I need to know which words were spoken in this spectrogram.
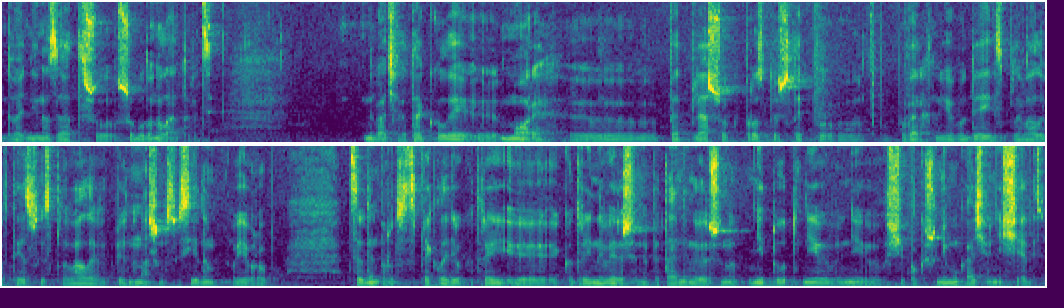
два дні назад, що, що було на Латориці. Не бачили, так? Коли е, море е, пет-пляшок просто йшли по поверхнею води і спливали в тису, і спливали відповідно нашим сусідам у Європу. Це один з прикладів, котрий, е, котрий не вирішене питання, не вирішено ні тут, ні, ні ще поки що, ні в Мукачеві, ні ще десь.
